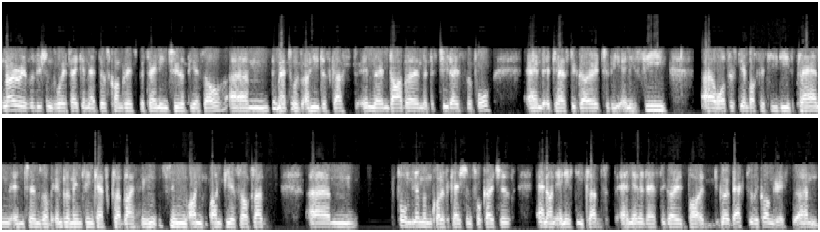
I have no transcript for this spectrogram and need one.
no resolutions were taken at this Congress pertaining to the PSL. Um, the matter was only discussed in the Indaba in the two days before, and it has to go to the NEC uh, Walter Steenbok, the TD's plan in terms of implementing CAF club licensing on, on PSL clubs, um, for minimum qualifications for coaches and on NFD clubs, and then it has to go go back to the Congress. Um,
